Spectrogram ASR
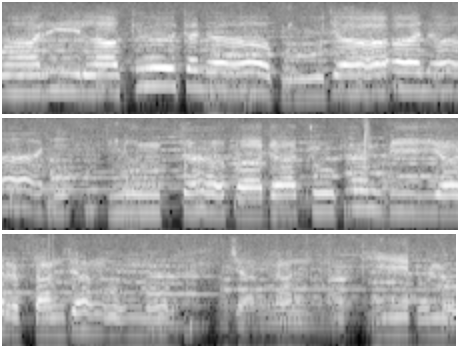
Marilah ke kanda pujaan. hati Minta pada Tuhan biar panjang umur. Jangan mati dulu.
